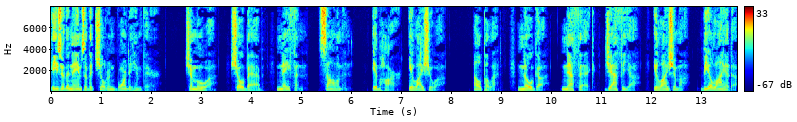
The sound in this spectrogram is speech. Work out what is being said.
These are the names of the children born to him there shammua shobab nathan solomon ibhar elishua elpelet nogah nepheg japhia elishama beeliada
